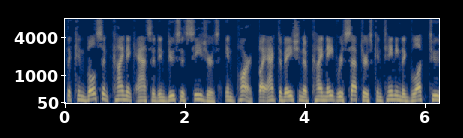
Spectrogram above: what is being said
The convulsant kainic acid induces seizures, in part, by activation of kainate receptors containing the GLUK2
